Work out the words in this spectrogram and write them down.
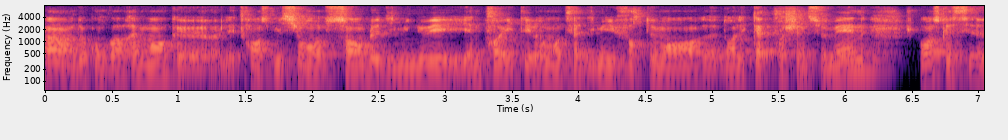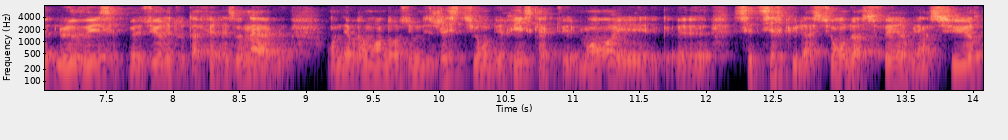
1, donc on voit vraiment que les transmissions semblent diminuer. Et il y a une probabilité vraiment que ça diminue fortement euh, dans les quatre prochaines semaines, je pense que lever cette mesure est tout à fait raisonnable. On est vraiment dans une gestion du risque actuellement et euh, cette circulation doit se faire bien sûr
